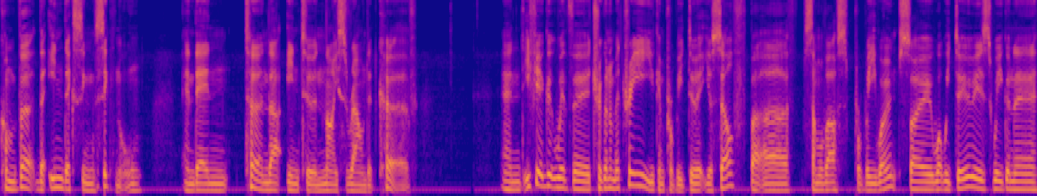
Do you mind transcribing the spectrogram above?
convert the indexing signal and then turn that into a nice rounded curve and if you're good with the trigonometry, you can probably do it yourself, but uh, some of us probably won't. So what we do is we're going to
